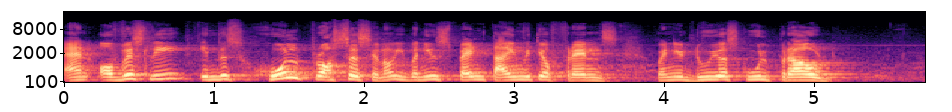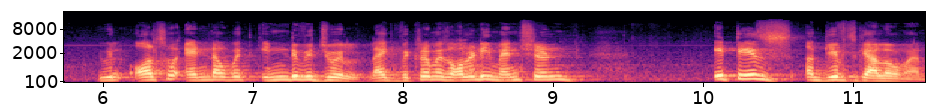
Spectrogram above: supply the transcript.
And obviously, in this whole process, you know, when you spend time with your friends, when you do your school proud, you will also end up with individual. Like Vikram has already mentioned, it is a gifts galore, man.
